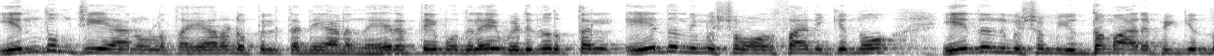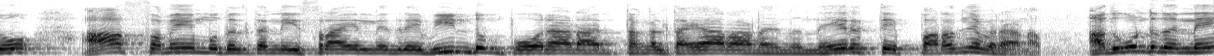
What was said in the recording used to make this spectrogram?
എന്തും ചെയ്യാനുള്ള തയ്യാറെടുപ്പിൽ തന്നെയാണ് നേരത്തെ മുതലേ. വെടിനിർത്തൽ ഏത് നിമിഷം അവസാനിക്കുന്നു? ഏത് നിമിഷം യുദ്ധം ആരംഭിക്കുന്നോ? ആ സമയം മുതൽ തന്നെ ഇസ്രായേലിനെതിരെ വീണ്ടും പോരാടാൻ തങ്ങൾ തയ്യാറാണ് എന്ന് നേരത്തെ പറഞ്ഞവരാണ്. അതുകൊണ്ട് തന്നെ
